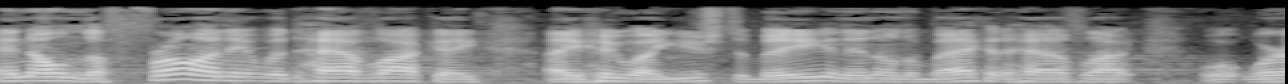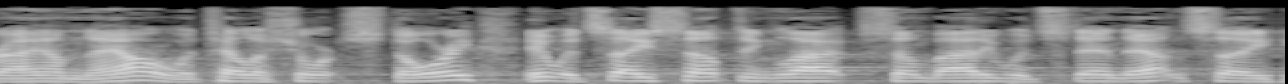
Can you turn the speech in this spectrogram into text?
and on the front it would have like a, a who I used to be, and then on the back it would have like where I am now, or would tell a short story. It would say something like somebody would stand out and say,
